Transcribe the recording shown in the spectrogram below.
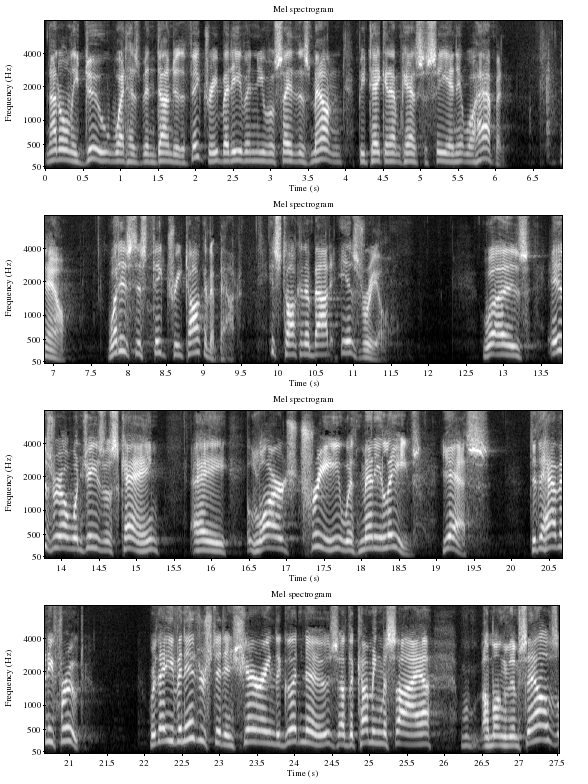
not only do what has been done to the fig tree, but even you will say to this mountain, be taken up and cast to sea, and it will happen. Now, what is this fig tree talking about? It's talking about Israel. Was Israel, when Jesus came, a large tree with many leaves? Yes. Did they have any fruit? Were they even interested in sharing the good news of the coming Messiah among themselves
